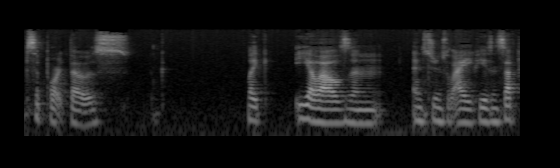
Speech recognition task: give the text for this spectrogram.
support those like ELLs and and students with IEPs and stuff.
